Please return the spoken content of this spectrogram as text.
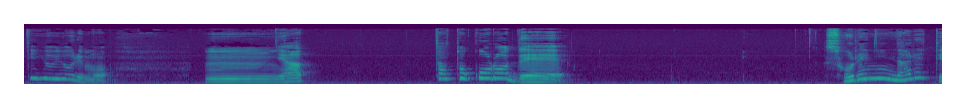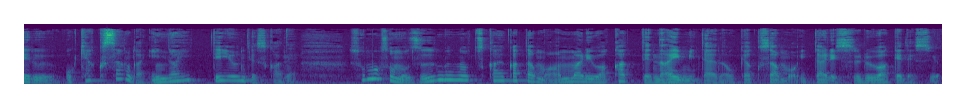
ていうよりも、うーん、やったところで、それに慣れてるお客さんがいないっていうんですかねそもそも Zoom の使い方もあんまり分かってないみたいなお客さんもいたりするわけですよ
